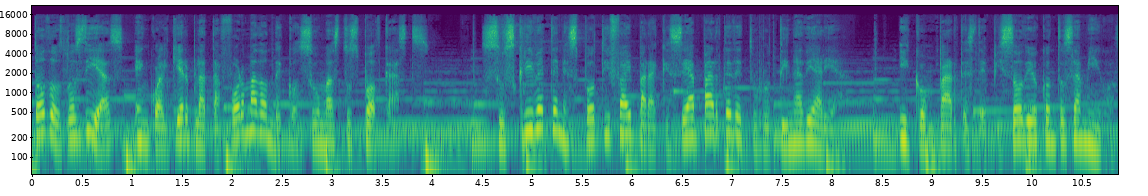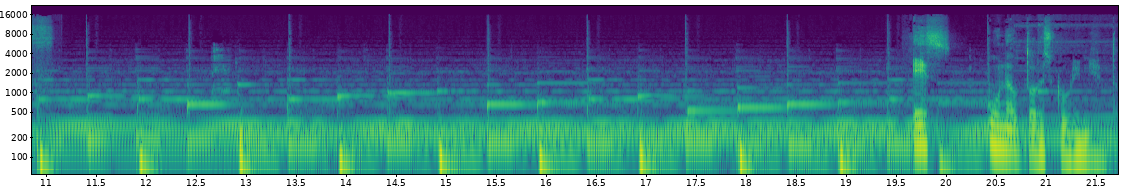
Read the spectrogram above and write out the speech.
todos los días en cualquier plataforma donde consumas tus podcasts. Suscríbete en Spotify para que sea parte de tu rutina diaria y comparte este episodio con tus amigos. Es un autodescubrimiento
